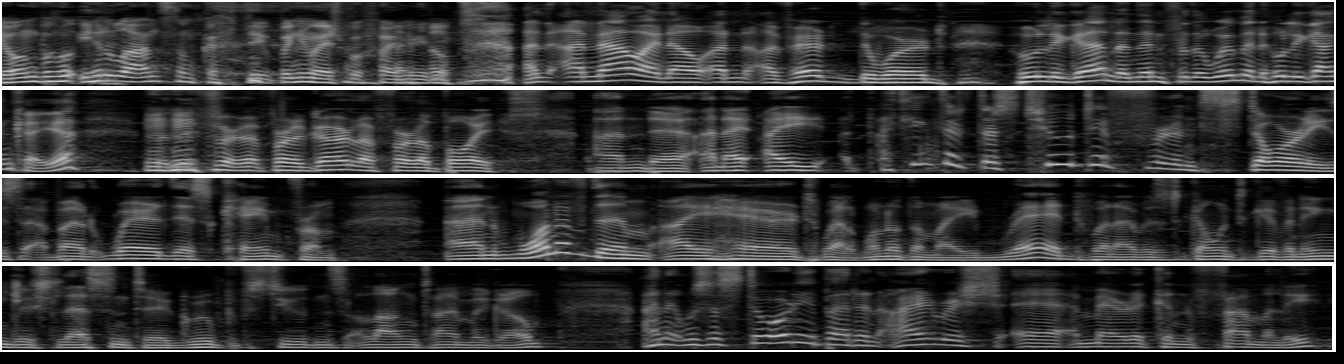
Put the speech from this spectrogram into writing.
И он был ирландцем, как ты понимаешь по фамилии. And, and now I know, and I've heard the word hooligan, and then for the women, hooliganka, yeah, for, the, for, for a girl or for a boy, and uh, and I I, I think that there's two different stories about where this came from, and one of them I heard, well, one of them I read when I was going to give an English lesson to a group of students a long time ago, and it was a story about an Irish uh, American family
